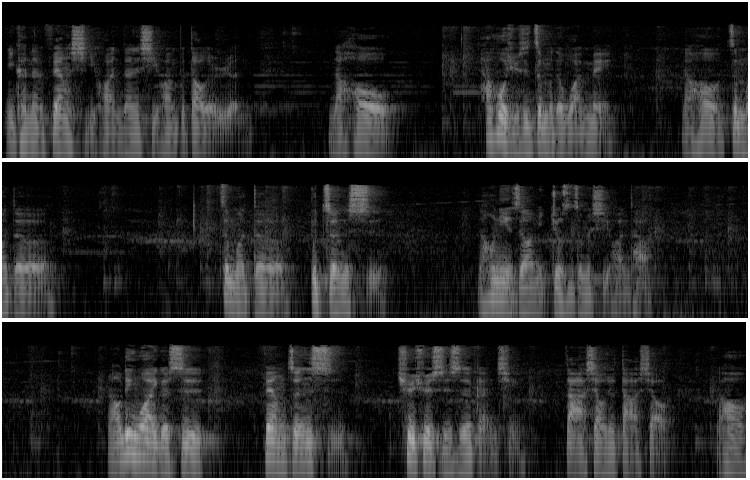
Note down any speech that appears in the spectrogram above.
你可能非常喜欢，但是喜欢不到的人。然后，他或许是这么的完美，然后这么的，这么的不真实，然后你也知道你就是这么喜欢他。然后另外一个是非常真实、确确实实的感情，大笑就大笑，然后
